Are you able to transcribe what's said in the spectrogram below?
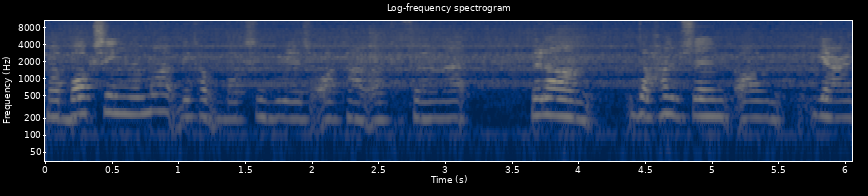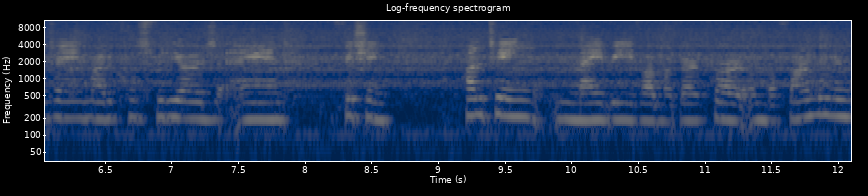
my boxing, there might be a couple boxing videos. I can't really confirm that, but um, the 100% I'm guaranteeing motocross videos and fishing, hunting. Maybe if I have my GoPro on my phone when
